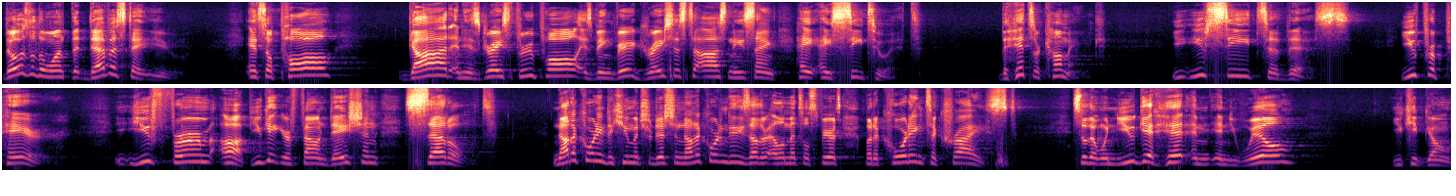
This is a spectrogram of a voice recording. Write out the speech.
Those are the ones that devastate you. And so, Paul, God and his grace through Paul is being very gracious to us, and he's saying, hey, hey, see to it. The hits are coming. You, you see to this. You prepare. You firm up. You get your foundation settled. Not according to human tradition, not according to these other elemental spirits, but according to Christ. So that when you get hit, and, and you will, you keep going.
